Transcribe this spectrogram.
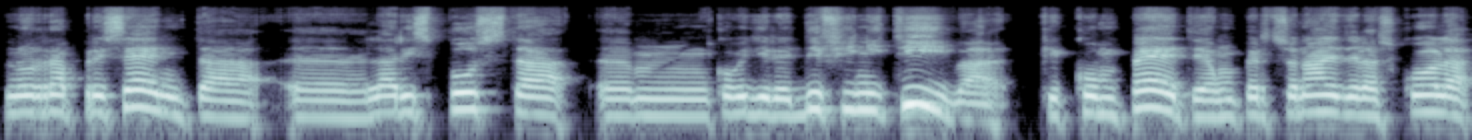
non rappresenta eh, la risposta, ehm, come dire, definitiva che compete a un personale della scuola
